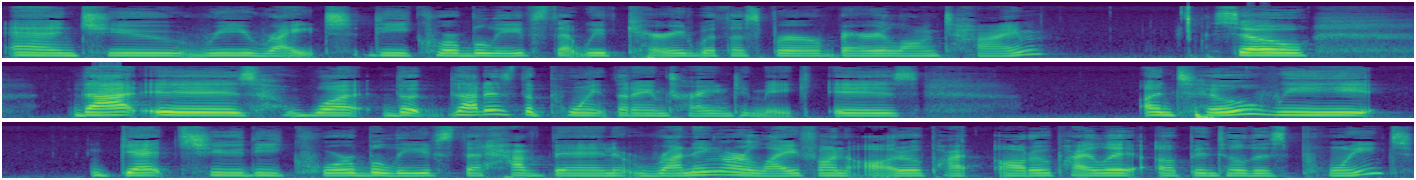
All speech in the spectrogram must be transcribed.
and to rewrite the core beliefs that we've carried with us for a very long time. So that is what the that is the point that I am trying to make is until we get to the core beliefs that have been running our life on autopi- autopilot up until this point,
